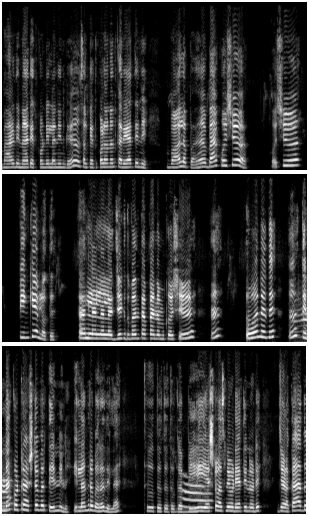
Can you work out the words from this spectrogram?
ಭಾಳ ದಿನ ಆಯ್ತು ಎತ್ಕೊಂಡಿಲ್ಲ ನಿನ್ಗೆ. ಸ್ವಲ್ಪ ಎತ್ಕೊಳ್ಳೋಣ ಅಂತ ಕರೆಯತ್ತೀನಿ ಬಾಲಪ್ಪ, ಬಾ ಖುಷಿ ಖುಷು ಪಿಂಕಿ ಎಲ್ಲೋತು. ಅಲ್ಲಲ್ಲಲ್ಲ, ಜಿಗ್ದು ಬಂತಪ್ಪ ನಮ್ ಖುಷಿ ಓನದೆ. ತಿನ್ನಕ್ಕೆ ಕೊಟ್ರೆ ಅಷ್ಟೇ ಬರ್ತೀನಿ ನೀನು. ಇಲ್ಲಾಂದ್ರೆ ಬರೋದಿಲ್ಲ. ತೂ ತೂ ತೂ ಗಬ್ಬಿ ಎಷ್ಟು ವಾಸನೆ ಹೊಡೆಯತ್ತೀನಿ ನೋಡಿ. ಜಳಕ ಅದು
